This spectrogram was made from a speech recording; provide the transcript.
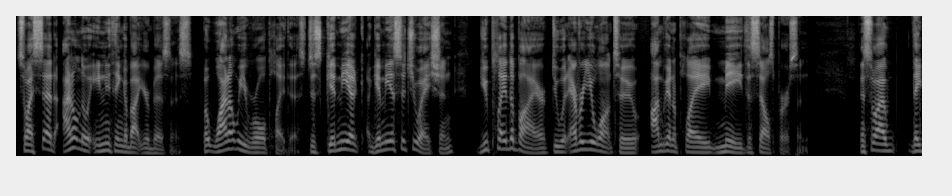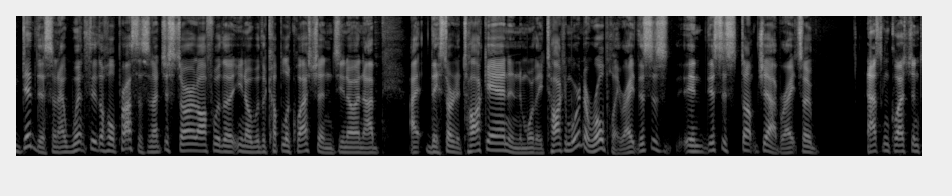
So I said, I don't know anything about your business, but why don't we role play this? Just give me a give me a situation. You play the buyer, do whatever you want to. I'm going to play me, the salesperson. And so I they did this, and I went through the whole process, and I just started off with a you know with a couple of questions, you know, and I I, they started talking, and the more they talked, and we're in a role play, right? This is and this is stump jab, right? So asking questions,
